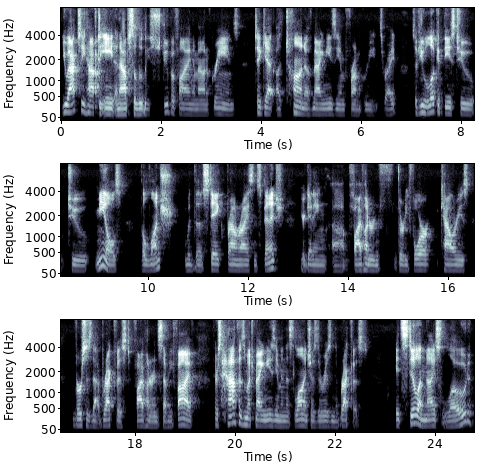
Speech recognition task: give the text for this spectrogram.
You actually have to eat an absolutely stupefying amount of greens to get a ton of magnesium from greens, right? So if you look at these two two meals, the lunch with the steak, brown rice, and spinach, you're getting um, 534 calories versus that breakfast 575. There's half as much magnesium in this lunch as there is in the breakfast it's still a nice load.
